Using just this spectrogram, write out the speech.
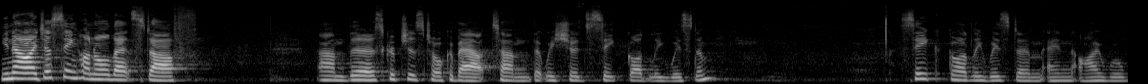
You know, I just think on all that stuff, um, the scriptures talk about um, that we should seek godly wisdom. Seek godly wisdom, and I will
